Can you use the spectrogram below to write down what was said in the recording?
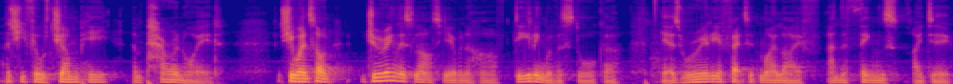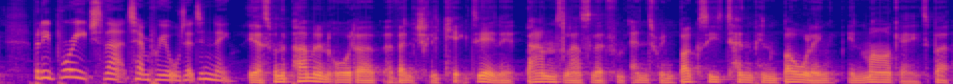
and she feels jumpy and paranoid. She went on, during this last year and a half, dealing with a stalker, it has really affected my life and the things I do. But he breached that temporary order, didn't he? Yes, when the permanent order eventually kicked in, it banned Laslett from entering Bugsy's 10 pin bowling in Margate. But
